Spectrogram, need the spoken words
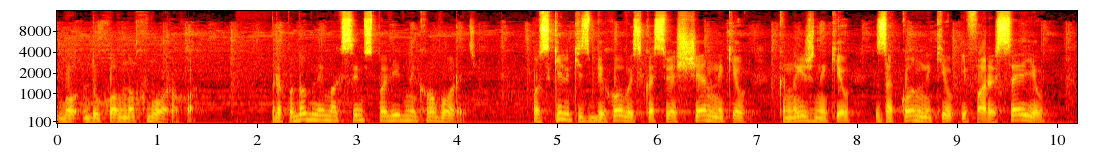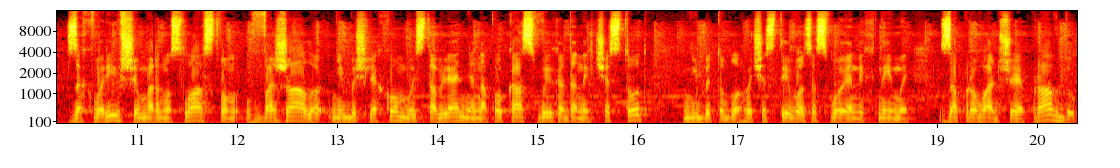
бо духовно хворого. Преподобний Максим Сповідник говорить: оскільки збіговисько священників, книжників, законників і фарисеїв, захворівши марнославством, вважало, ніби шляхом виставляння на показ вигаданих частот, нібито благочестиво засвоєних ними, запроваджує правду,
